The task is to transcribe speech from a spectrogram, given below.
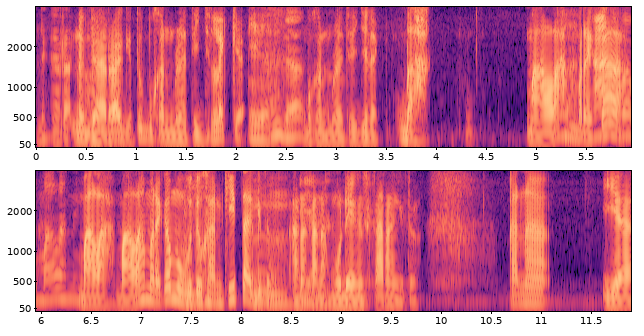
negara. Negara gitu bukan berarti jelek ya. Iya. Enggak. bukan berarti jelek. Bah malah Bahkan mereka malah nih? malah malah mereka membutuhkan kita gitu. Hmm, anak-anak iya, muda yang sekarang gitu. Karena ya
